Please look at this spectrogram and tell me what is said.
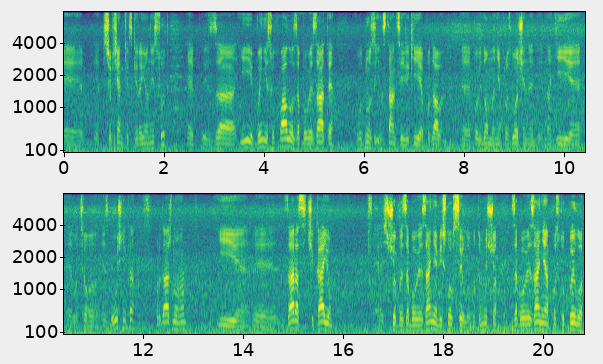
е, Шевченківський районний суд за і виніс ухвалу зобов'язати одну з інстанцій, в якій я подав повідомлення про злочин на дії цього СБУшника продажного. І зараз чекаю щоб зобов'язання війшло в силу, бо тому що зобов'язання поступило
